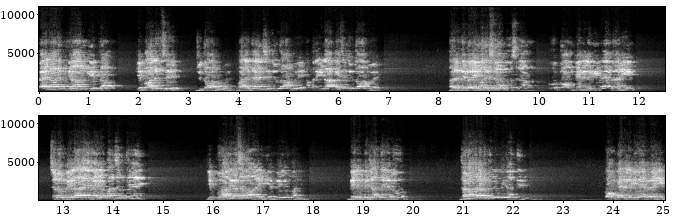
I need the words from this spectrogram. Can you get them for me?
पहला इम्तिहान ये था कि वालिद से जुदा हुए। वालिदैन से जुदा हुए, अपने इलाके से जुदा हुए। हज़रत इब्राहिम अलैहिस्सलाम को कौम कहने लगी है इब्राहिम, चलो मेला है, मेले पर चलते हैं। ये पुरानी रस्म आ रही है, मेले वाली मेले पे जाते हैं लोग, धड़ाधड़ मेले पे जाते हैं। कौन कहने लगे इब्राहिम,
